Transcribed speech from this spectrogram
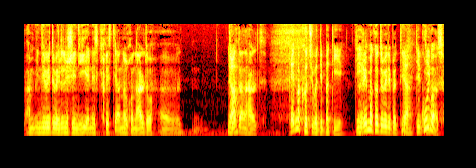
am individuellen Genie eines Cristiano Ronaldo. Ja. dann halt. Reden wir kurz über die Partie. Die, Reden wir kurz über die Partie. Ja, die, cool die, war's.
